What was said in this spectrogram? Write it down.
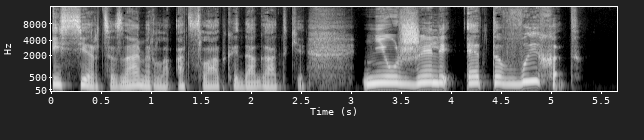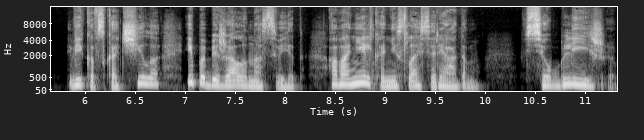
И сердце замерло от сладкой догадки. Неужели это выход? Вика вскочила и побежала на свет, а ванилька неслась рядом. Все ближе,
